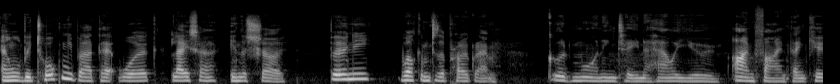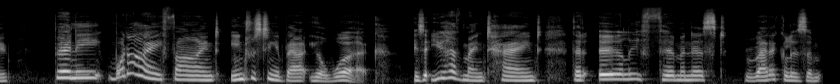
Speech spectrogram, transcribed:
and we'll be talking about that work later in the show. Berni, welcome to the program. Good morning, Tina. How are you? I'm fine, thank you. Berni, what I find interesting about your work is that you have maintained that early feminist radicalism,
